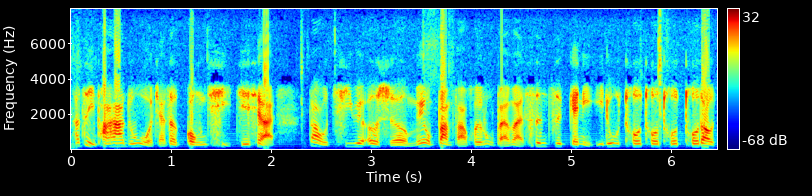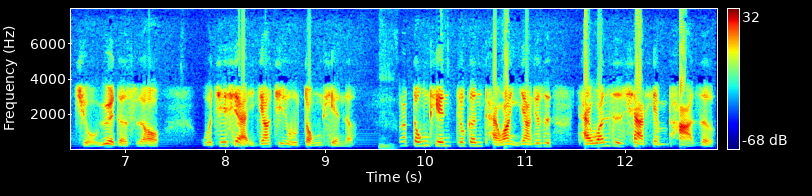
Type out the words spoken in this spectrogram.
他自己怕他如果假设供气接下来到七月二十二没有办法恢复百分百，甚至给你一路拖拖拖拖到九月的时候。我接下来已经要进入冬天了，嗯那冬天就跟台湾一样，就是台湾是夏天怕热，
